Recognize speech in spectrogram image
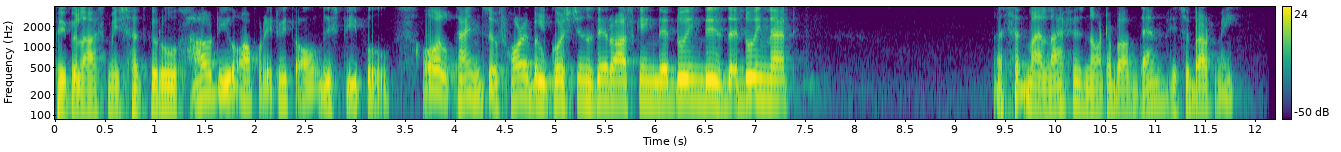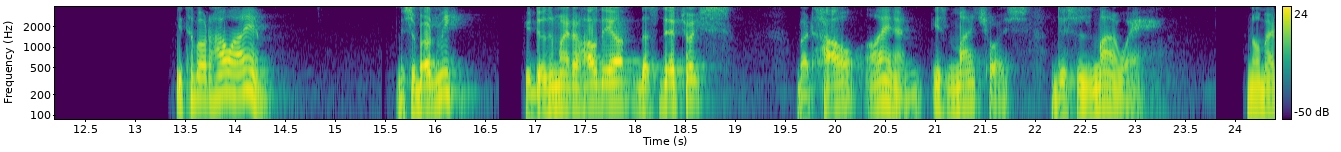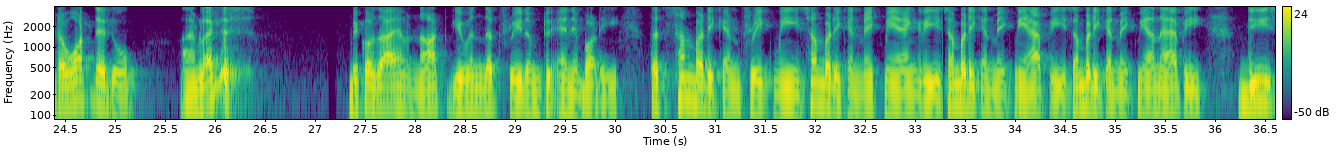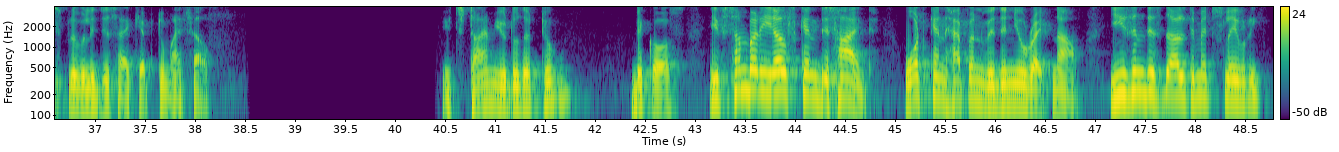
People ask me, Sadhguru, how do you operate with all these people? All kinds of horrible questions they're asking, they're doing this, they're doing that. I said, my life is not about them, it's about me. It's about how I am. It's about me. It doesn't matter how they are, that's their choice. But how I am is my choice, this is my way. No matter what they do, I'm like this because I have not given that freedom to anybody that somebody can freak me, somebody can make me angry, somebody can make me happy, somebody can make me unhappy. These privileges I kept to myself. It's time you do that too, because if somebody else can decide what can happen within you right now, isn't this the ultimate slavery?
